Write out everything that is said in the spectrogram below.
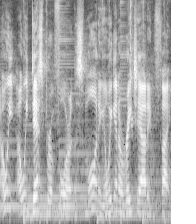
Are we, are we desperate for it this morning? Are we going to reach out in faith?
